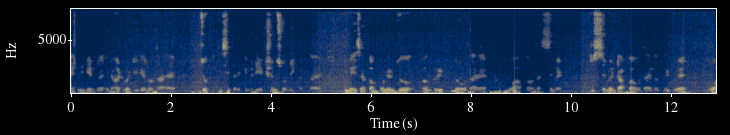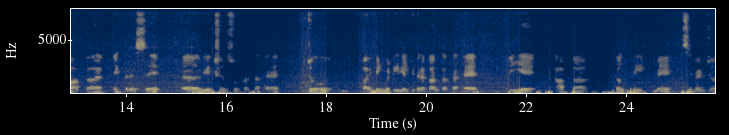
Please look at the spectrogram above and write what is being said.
एग्रीगेट जो इनर्ट मटेरियल होता है, जो कि किसी तरीके में रिएक्शन शो नहीं करता है। मेजर कंपोनेंट जो कंक्रीट में होता है, वो आपका होता है सीमेंट जो सीमेंट आपका होता है कंक्रीट में, वो आपका एक तरह से रिएक्शन शो करता है, जो बाइंडिंग मटेरियल की तरह काम करता है, ये आपका कंक्रीट में सीमेंट जो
